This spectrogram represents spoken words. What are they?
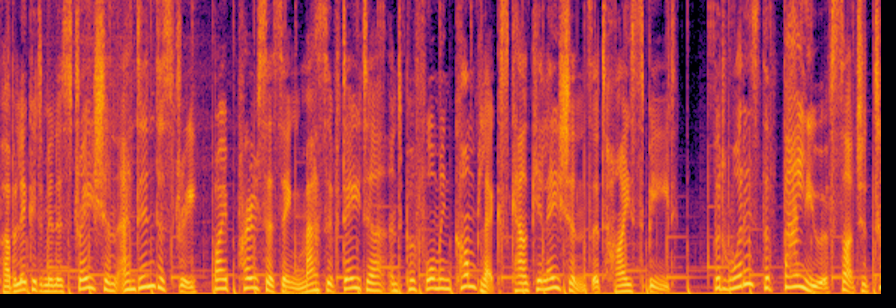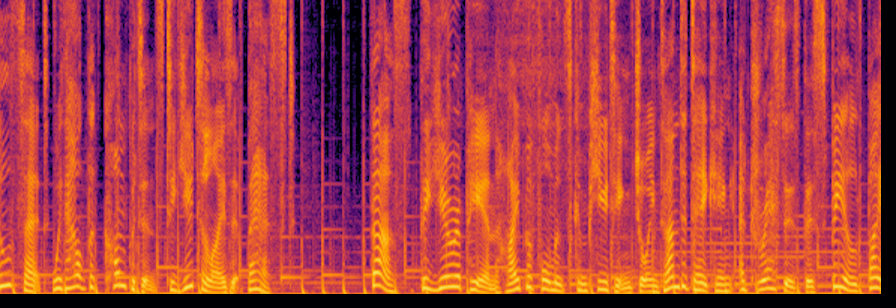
public administration and industry by processing massive data and performing complex calculations at high speed. But what is the value of such a toolset without the competence to utilize it best? Thus, the European High Performance Computing Joint Undertaking addresses this field by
